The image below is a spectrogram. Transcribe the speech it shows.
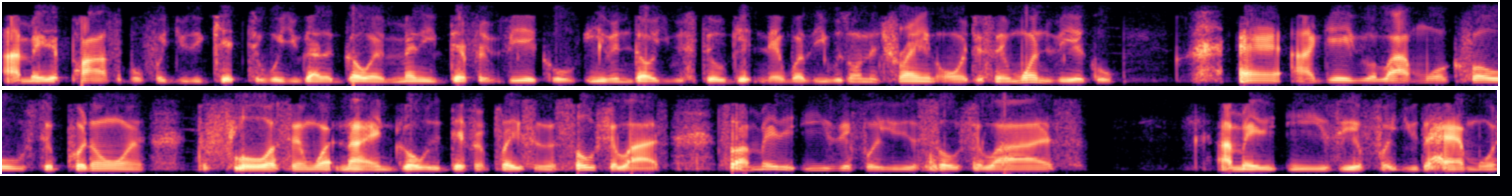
I made it possible for you to get to where you got to go in many different vehicles, even though you were still getting there, whether you was on the train or just in one vehicle and I gave you a lot more clothes to put on to floss and whatnot and go to different places and socialize. So I made it easier for you to socialize. I made it easier for you to have more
